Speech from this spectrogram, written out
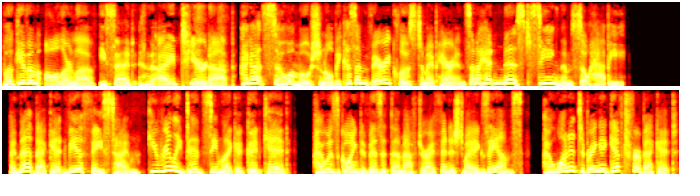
We'll give him all our love, he said, and I teared up. I got so emotional because I'm very close to my parents and I had missed seeing them so happy. I met Beckett via FaceTime. He really did seem like a good kid. I was going to visit them after I finished my exams. I wanted to bring a gift for Beckett.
